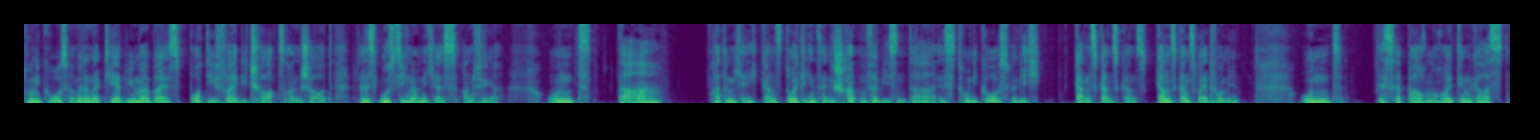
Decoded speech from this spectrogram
Toni Groß hat mir dann erklärt, wie man bei Spotify die Charts anschaut. Das wusste ich noch nicht als Anfänger. Und da hat er mich eigentlich ganz deutlich in seine Schranken verwiesen. Da ist Toni Groß wirklich ganz, ganz, ganz, ganz, ganz weit vor mir. Und deshalb brauchen wir heute einen Gast,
